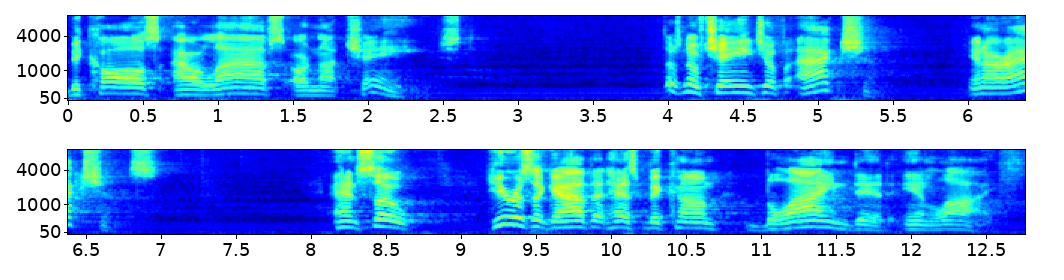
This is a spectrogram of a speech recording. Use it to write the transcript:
Because our lives are not changed. There's no change of action in our actions. And so, here is a guy that has become blinded in life.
